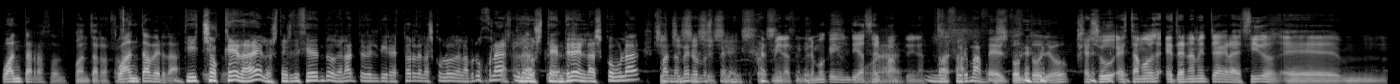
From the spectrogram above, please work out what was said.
cuánta razón, ¿Cuánta razón? cuánta verdad. Dicho Eso. queda, ¿eh? lo estáis diciendo delante del director de la Escuela de la Brújula y os tendré en la escuela Sí, cuando sí, menos sí, lo sí, sí. esperéis. Pues mira, tendremos que ir un día a hacer Bueno, pamplina. lo firmamos. El tonto yo. Jesús, estamos eternamente agradecidos. Eh,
